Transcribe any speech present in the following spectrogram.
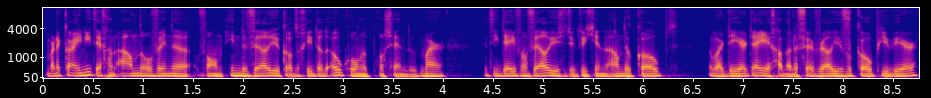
Maar dan kan je niet echt een aandeel vinden van in de value categorie dat ook 100% doet. Maar het idee van value is natuurlijk dat je een aandeel koopt, waardeert en je gaat naar de fair value, verkoop je weer.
